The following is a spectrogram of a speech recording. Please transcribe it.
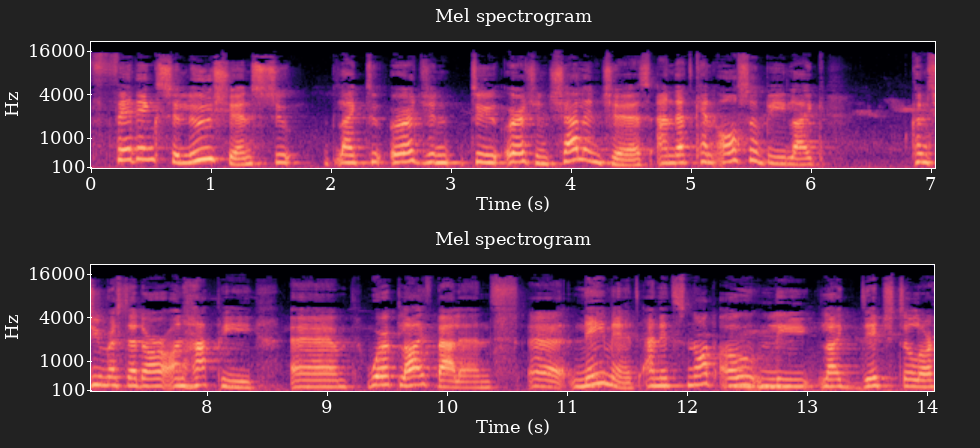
fitting solutions to like to urgent to urgent challenges and that can also be like consumers that are unhappy um, work life balance uh, name it. And it's not only mm-hmm. like digital or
